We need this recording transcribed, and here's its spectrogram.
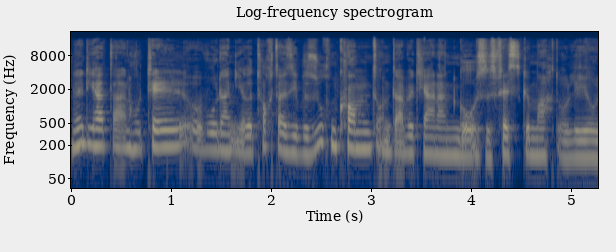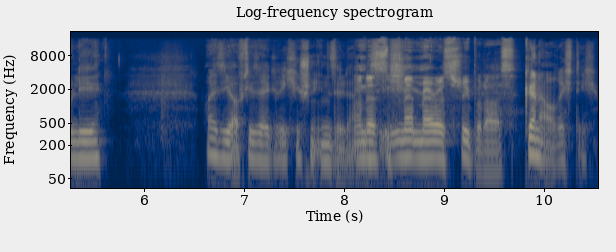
Ne, die hat da ein Hotel, wo dann ihre Tochter sie besuchen kommt und da wird ja dann ein großes Fest gemacht, ole ole, weil sie auf dieser griechischen Insel da ist. Und das ist Meryl Streep oder was? Genau, richtig.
